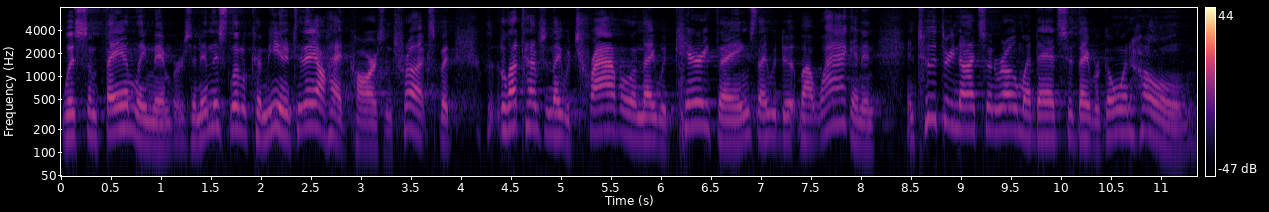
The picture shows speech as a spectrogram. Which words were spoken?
with some family members. And in this little community, they all had cars and trucks, but a lot of times when they would travel and they would carry things, they would do it by wagon. And, and two or three nights in a row, my dad said they were going home.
